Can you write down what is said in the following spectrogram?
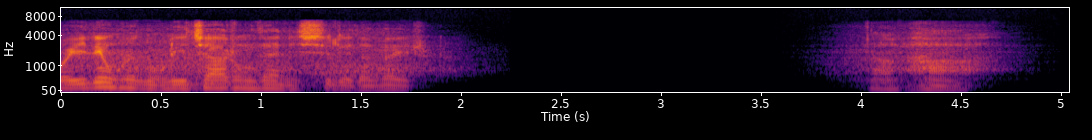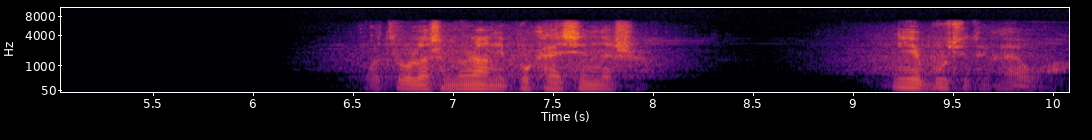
我一定会努力加重在你心里的位置的，哪怕我做了什么让你不开心的事，你也不许推开我。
